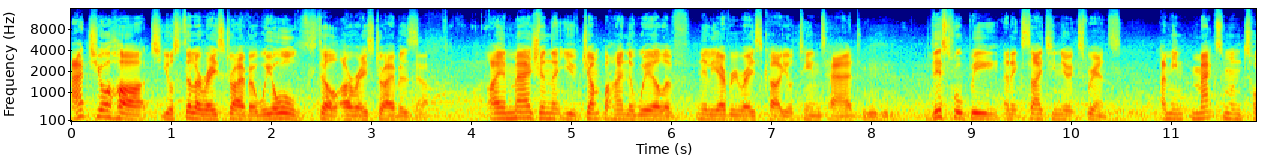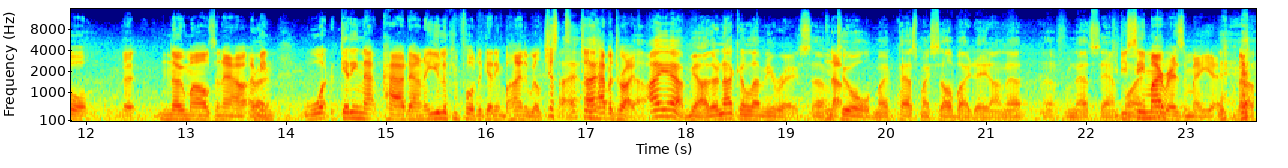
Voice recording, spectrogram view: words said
At your heart, you're still a race driver. We all still are race drivers. Yeah. I imagine that you've jumped behind the wheel of nearly every race car your team's had. Mm-hmm. This will be an exciting new experience. I mean, maximum torque at no miles an hour. Right. I mean, what getting that power down? Are you looking forward to getting behind the wheel? Just, I, just I, have a drive. I am. Yeah, they're not going to let me race. I'm no. too old. I passed my sell-by date on that uh, from that standpoint. Did you see my resume yet? No.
